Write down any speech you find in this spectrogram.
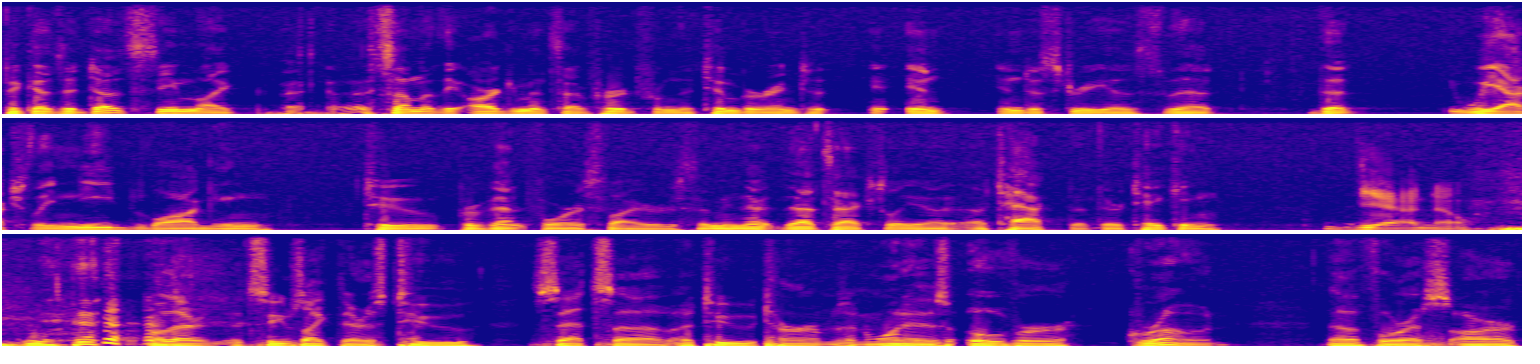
because it does seem like uh, some of the arguments I've heard from the timber in, in, industry is that that we actually need logging to prevent forest fires. I mean, that, that's actually a, a tack that they're taking. Yeah, no. well, there, it seems like there's two sets of uh, two terms, and one is overgrown, the forests are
